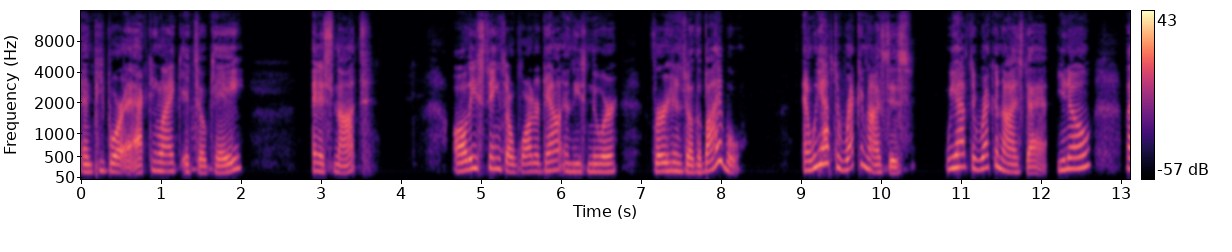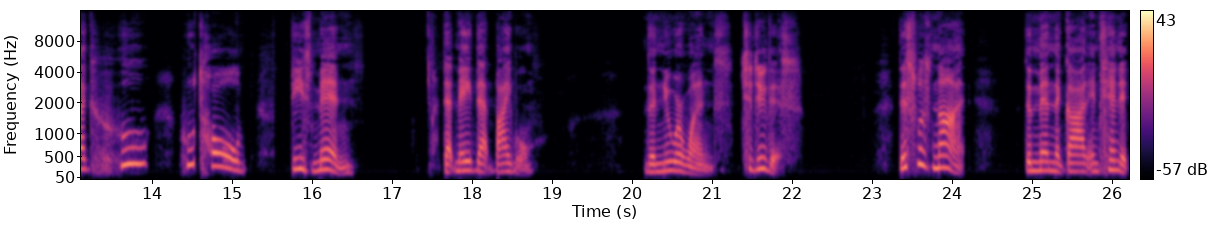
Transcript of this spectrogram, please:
and people are acting like it's okay, and it's not. All these things are watered down in these newer versions of the Bible. And we have to recognize this. We have to recognize that, you know, like who, who told these men that made that Bible, the newer ones, to do this? This was not the men that God intended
